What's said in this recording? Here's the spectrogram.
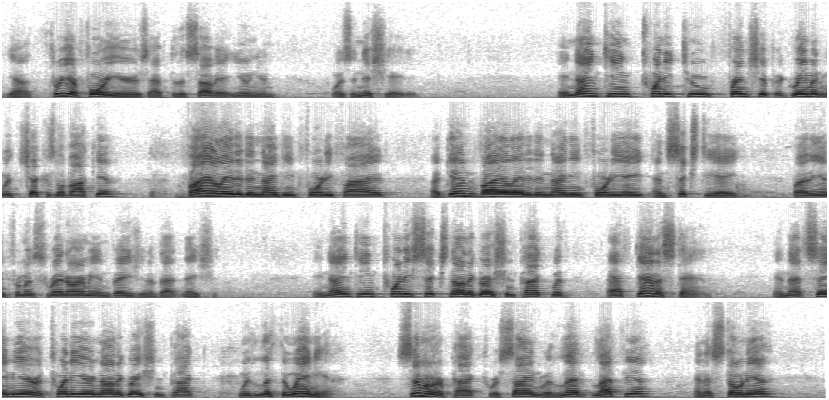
yeah, three or four years after the Soviet Union was initiated. A 1922 friendship agreement with Czechoslovakia, violated in 1945, again violated in 1948 and 68 by the infamous Red Army invasion of that nation. A 1926 non aggression pact with Afghanistan. In that same year, a 20 year non aggression pact with Lithuania. Similar pacts were signed with Lat- Latvia and Estonia,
